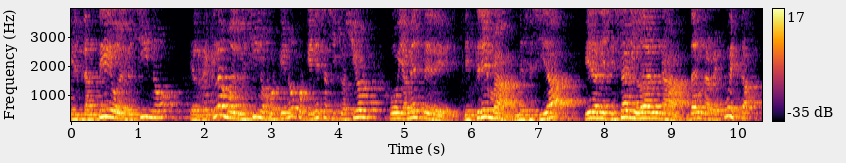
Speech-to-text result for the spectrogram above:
el planteo del vecino, el reclamo del vecino, ¿por qué no? Porque en esa situación, obviamente, de, de extrema necesidad, era necesario dar una, dar una respuesta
